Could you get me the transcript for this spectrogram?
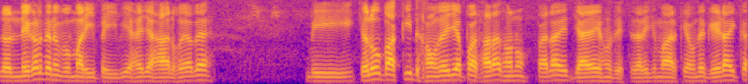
ਲੋ ਨਿਕਲਦੇ ਨੇ ਬਿਮਾਰੀ ਪਈ ਵੀ, ਇਹੋ ਜਿਹਾ ਹਾਲ ਹੋਇਆ ਪਿਆ। ਵੀ ਚਲੋ ਬਾਕੀ ਦਿਖਾਉਂਦੇ ਜੀ ਆਪਾਂ ਸਾਰਾ ਤੁਹਾਨੂੰ, ਪਹਿਲਾਂ ਜਾਏ ਹੁਣ ਰਿਸ਼ਤੇਦਾਰੀ 'ਚ ਮਾਰ ਕੇ ਆਉਂਦੇ, ਗੇੜਾ ਇੱਕ।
